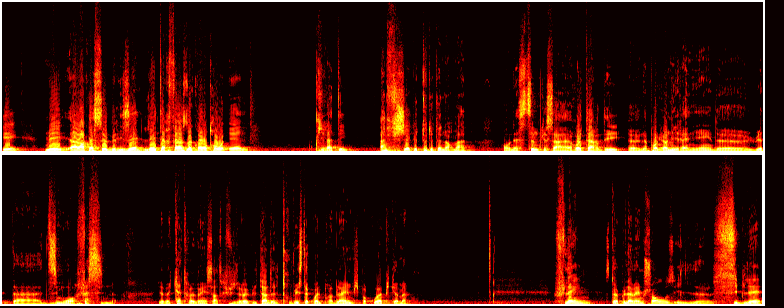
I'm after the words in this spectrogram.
Et, mais alors qu'elle se brisait, l'interface de contrôle, elle, piratée, affichait que tout était normal. On estime que ça a retardé euh, le programme iranien de 8 à 10 mois facilement. Il y avait 80 centrifugeurs, puis le temps de le trouver, c'était quoi le problème, puis pourquoi, puis comment. Flame, c'est un peu la même chose. Il euh, ciblait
